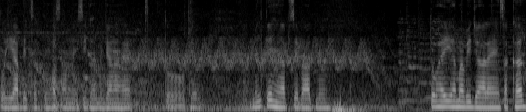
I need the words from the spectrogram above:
तो ये आप देख सकते हैं, सामने इसी घर में जाना है। तो फिर मिलते हैं आपसे बाद में। तो भाई हम अभी जा रहे हैं सखर।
